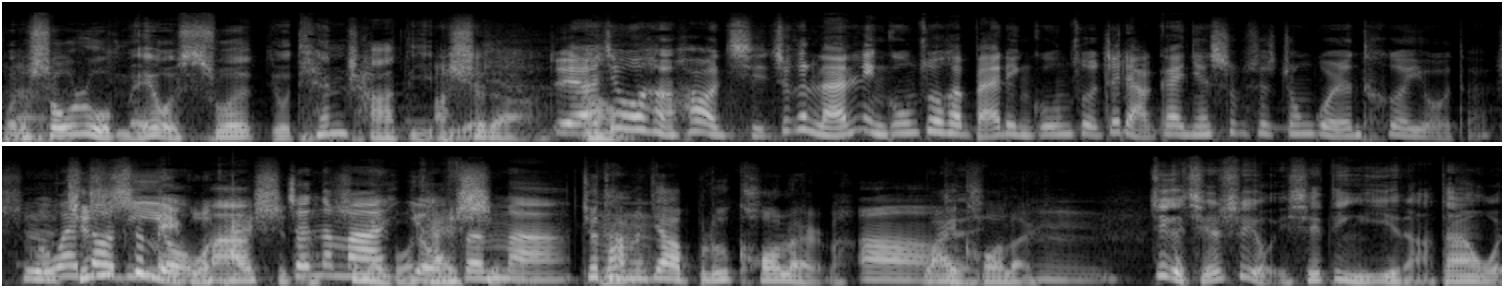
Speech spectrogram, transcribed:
我的收入没有说有天差地别。啊，是的，对，而且哦我很好奇，这个蓝领工作和白领工作这俩概念是不是中国人特有的？是国外到其实是美底有吗？国开始的是真的吗？有美国开始的。分吗？就他们嗯。叫 blue collar 嘛哦，，white collar，嗯。这个其实是有一些定义的啊，当然我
